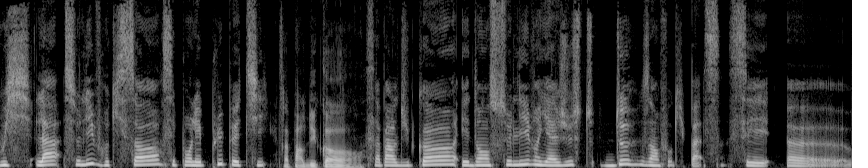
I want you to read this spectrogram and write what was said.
Oui, là, ce livre qui sort, c'est pour les plus petits. Ça parle du corps. Ça parle du corps et dans ce livre, il y a juste deux infos qui passent. C'est euh,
